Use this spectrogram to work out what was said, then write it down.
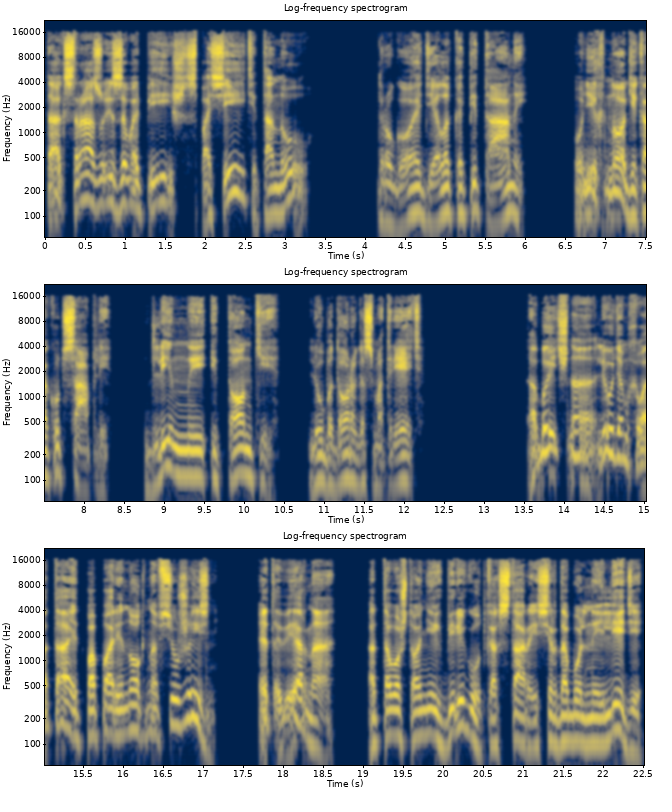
так сразу и завопишь «Спасите, тону!» Другое дело капитаны. У них ноги, как у цапли, длинные и тонкие, любо-дорого смотреть. Обычно людям хватает по паре ног на всю жизнь. Это верно, от того, что они их берегут, как старые сердобольные леди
